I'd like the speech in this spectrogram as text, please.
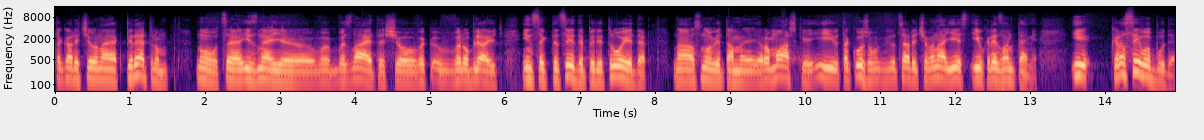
така речовина, як піретрум. Ну, це із неї е, ви, знаєте, що виробляють інсектициди, перітроїди на основі там е, ромашки, і також ця речовина є і в хризантемі. І красиво буде.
